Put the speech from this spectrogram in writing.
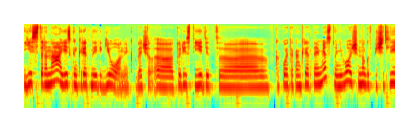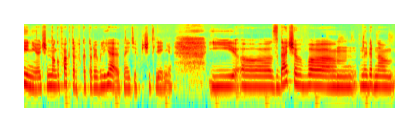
есть страна, а есть конкретные регионы. Когда э, турист едет э, в какое-то конкретное место, у него очень много впечатлений, очень много факторов, которые влияют на эти впечатления. И э, задача, в, наверное,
